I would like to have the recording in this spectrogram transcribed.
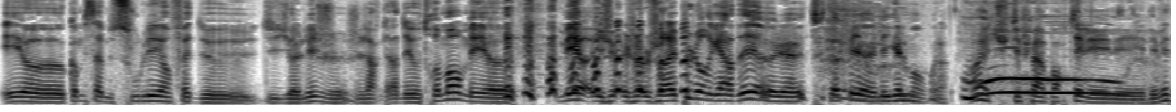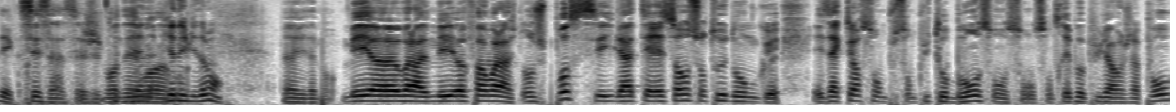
et euh, comme ça me saoulait en fait de d'y aller, je, je l'ai regardé autrement, mais euh, mais j'aurais pu le regarder euh, tout à fait euh, légalement, voilà. Ouais, tu t'es fait importer les, les DVD. C'est ça, ça, je demandais. à Bien, moi. bien évidemment. Bien évidemment. Mais euh, voilà, mais enfin voilà, donc je pense que c'est il est intéressant surtout donc euh, les acteurs sont sont plutôt bons, sont sont, sont très populaires au Japon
